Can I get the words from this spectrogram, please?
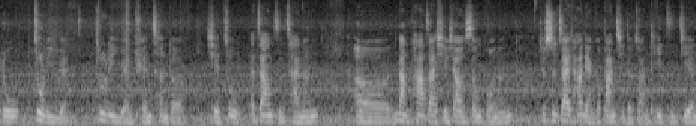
读助理员，助理员全程的协助，要这样子才能呃让他在学校的生活能。就是在他两个班级的转替之间，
